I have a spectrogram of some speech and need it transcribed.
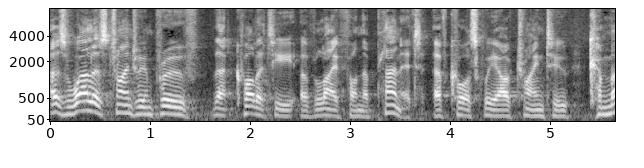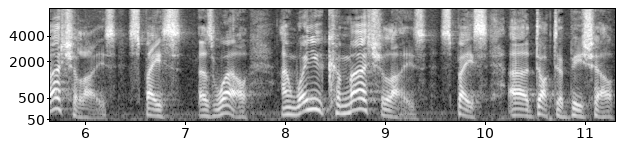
As well as trying to improve that quality of life on the planet, of course, we are trying to commercialize space as well. And when you commercialize space, uh, Dr. Beischl,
